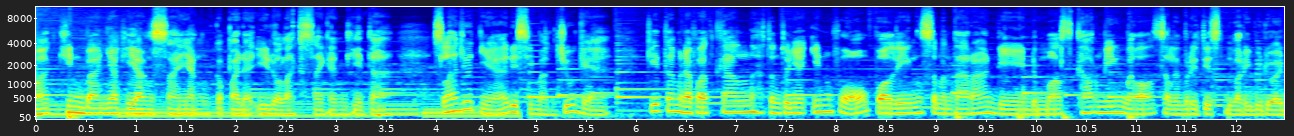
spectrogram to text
makin banyak yang sayang kepada idola kesayangan kita. Selanjutnya disimak juga, kita mendapatkan tentunya info polling sementara di The Most Charming Male Celebrities 2022.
